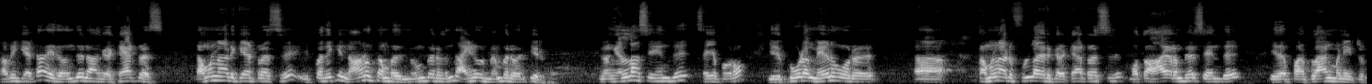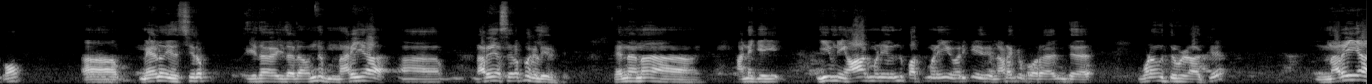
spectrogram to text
அப்படின்னு கேட்டால் இது வந்து நாங்கள் கேட்ரஸ் தமிழ்நாடு கேட்ரஸ் இப்போதைக்கு நானூற்றம்பது மெம்பர்லேருந்து ஐநூறு மெம்பர் வரைக்கும் இருக்கும். இவங்க எல்லாம் சேர்ந்து செய்ய போகிறோம் இது கூட மேலும் ஒரு தமிழ்நாடு ஃபுல்லாக இருக்கிற கேட்ரஸ் மொத்தம் ஆயிரம் பேர் சேர்ந்து இதை பிளான் பண்ணிட்டு இருக்கோம். மேலும் இது சிறப்பு இதை இதில் வந்து நிறையா நிறைய சிறப்புகள் இருக்குது என்னென்னா அன்னைக்கு ஈவினிங் ஆறு மணிலேருந்து பத்து மணி வரைக்கும் இது நடக்க போகிற இந்த உணவு திருவிழாக்கு நிறையா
